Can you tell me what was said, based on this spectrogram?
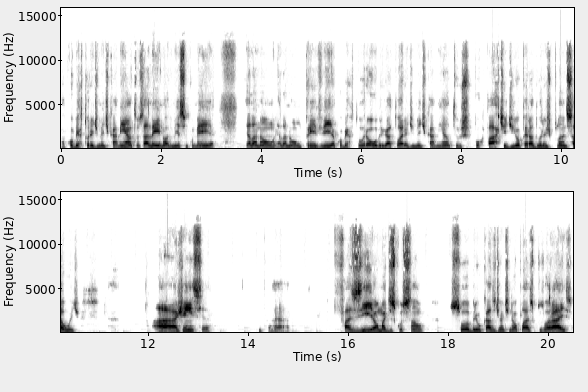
à cobertura de medicamentos, a Lei 9656 ela não, ela não prevê a cobertura obrigatória de medicamentos por parte de operadoras de plano de saúde. A agência é, fazia uma discussão sobre o caso de antineoplásicos orais,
